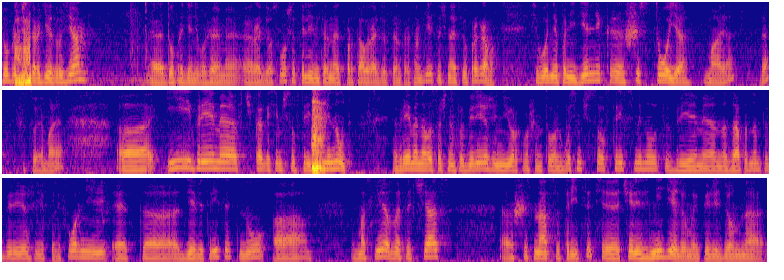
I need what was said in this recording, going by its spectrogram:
Добрый день, дорогие друзья. Э, добрый день, уважаемые радиослушатели. Интернет-портал радиоцентра «Сангейт» начинает свою программу. Сегодня понедельник, 6 э, мая, да? 6 мая. Э, и время в Чикаго 7 часов 30 минут. Время на восточном побережье, Нью-Йорк, Вашингтон 8 часов 30 минут. Время на западном побережье, в Калифорнии это 9.30. Ну, а в Москве в этот час 16.30. Э, Через неделю мы перейдем на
